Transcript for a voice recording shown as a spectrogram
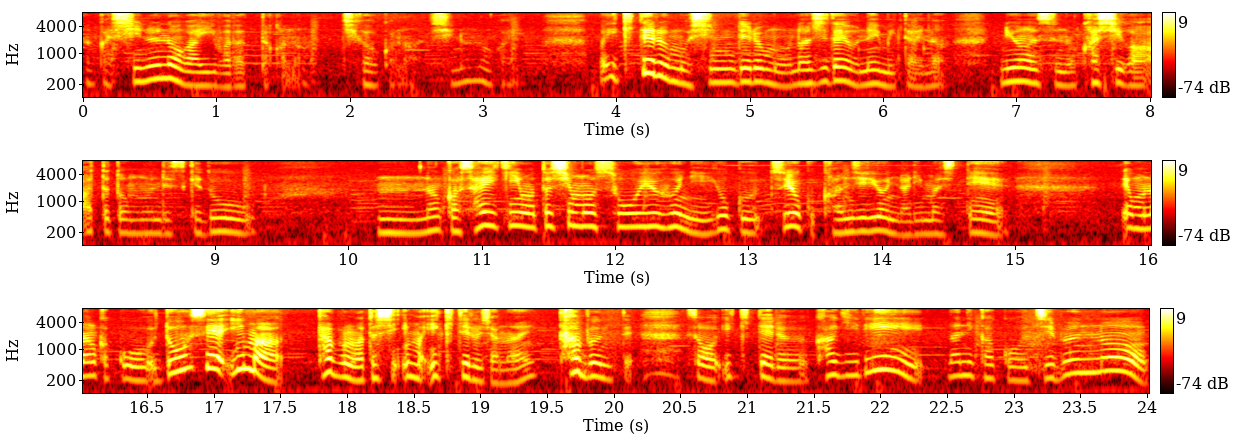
なんか死ぬのがいいわだったかな？違うかな？死ぬのがいい、まあ、生きてるも死んでるも同じだよねみたいなニュアンスの歌詞があったと思うんですけどうん、なんか最近私もそういう風によく強く感じるようになりましてでもなんかこうどうせ今多分私今生きてるじゃない？多分って。そう生きてる限り何かこう自分の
